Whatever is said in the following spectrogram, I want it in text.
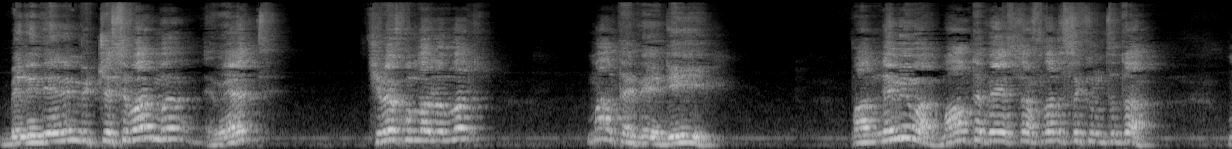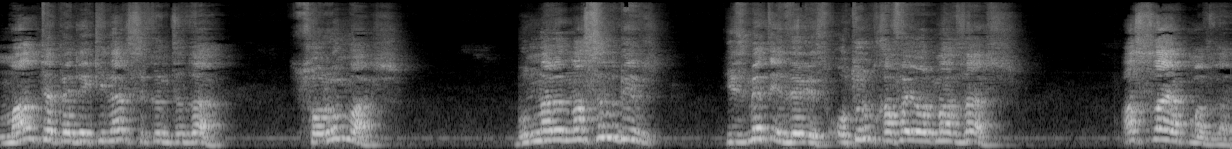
Belediyenin bütçesi var mı? Evet. Kime kullanırlar? Maltepe'ye değil. Pandemi var. Maltepe esnafları sıkıntıda. Maltepe'dekiler sıkıntıda. Sorun var. Bunları nasıl bir hizmet ederiz? Oturup kafa yormazlar. Asla yapmazlar.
